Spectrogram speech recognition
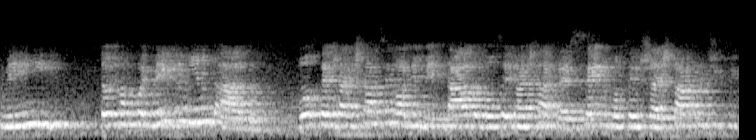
Amém. Então já foi meio caminho. Você já está sendo alimentado, você já está crescendo, você já está frutificando.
